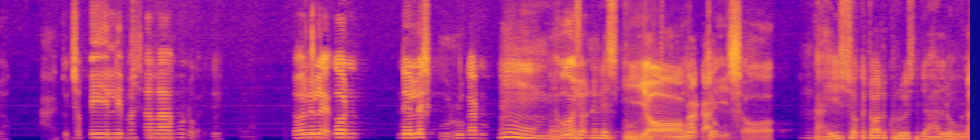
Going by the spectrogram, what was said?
Ya, aduh sepele masalah ngono gak sih? Kecuali lek kon nilis guru kan Hmm, ya, Gue- masuk nilis guru. iya kan gak iso. Gak iso kecuali guru senjalu.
